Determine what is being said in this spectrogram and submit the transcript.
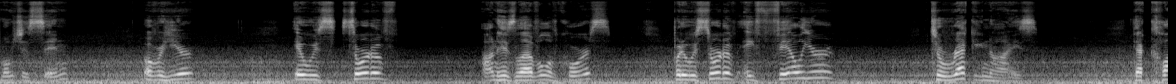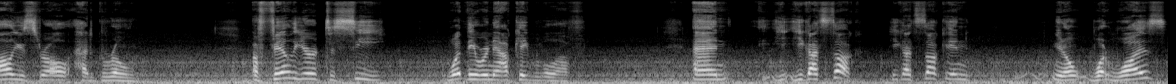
Moshe's sin over here. It was sort of on his level, of course, but it was sort of a failure to recognize that Klal Yisrael had grown, a failure to see what they were now capable of, and he, he got stuck. He got stuck in, you know, what was,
